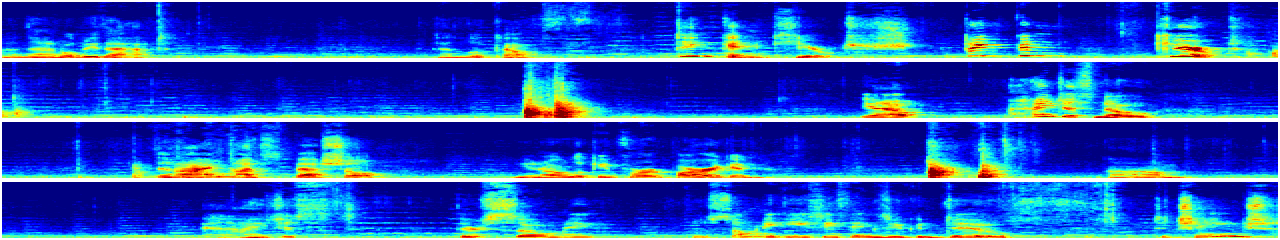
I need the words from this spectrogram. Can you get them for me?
And that'll be that. And look how stinking cute cute. You know, I just know that I'm not special, you know, looking for a bargain. Um, and I just, there's so many, there's so many easy things you can do to change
